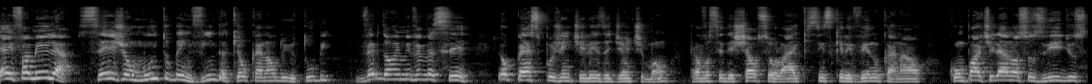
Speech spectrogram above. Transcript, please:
E aí família, sejam muito bem-vindos aqui ao canal do YouTube Verdão MVVC. Eu peço por gentileza de antemão para você deixar o seu like, se inscrever no canal, compartilhar nossos vídeos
